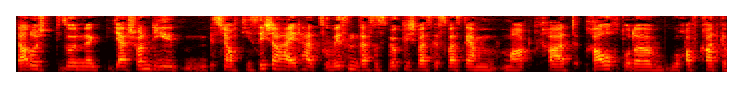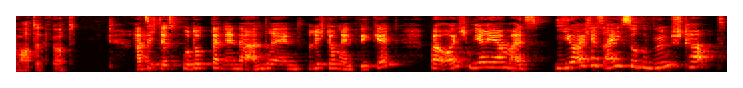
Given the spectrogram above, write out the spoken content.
dadurch so eine, ja schon die, ein bisschen auch die Sicherheit hat zu wissen, dass es wirklich was ist, was der Markt gerade braucht oder worauf gerade gewartet wird. Hat sich das Produkt dann in eine andere Richtung entwickelt bei euch, Miriam, als ihr euch das eigentlich so gewünscht habt?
